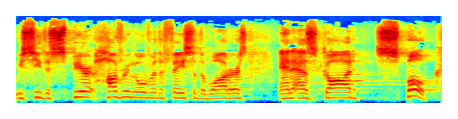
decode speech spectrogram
we see the Spirit hovering over the face of the waters, and as God spoke,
